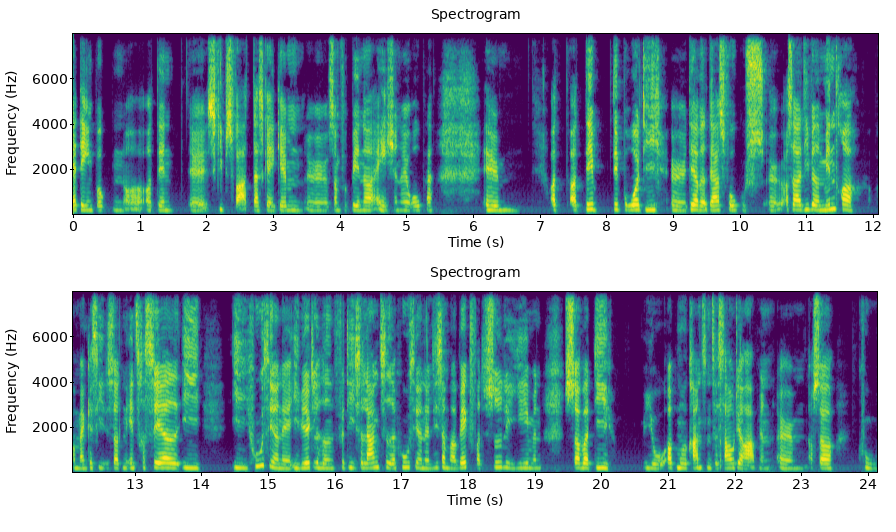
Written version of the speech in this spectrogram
øh Adenbugten og, og den øh, skibsfart, der skal igennem, øh, som forbinder Asien og Europa. Øh, og og det, det bruger de, øh, det har været deres fokus. Øh, og så har de været mindre, om man kan sige det sådan, interesseret i, i Houthierne i virkeligheden, fordi så lang tid at Houthierne ligesom var væk fra det sydlige Yemen, så var de jo op mod grænsen til Saudi-Arabien, øh, og så kunne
